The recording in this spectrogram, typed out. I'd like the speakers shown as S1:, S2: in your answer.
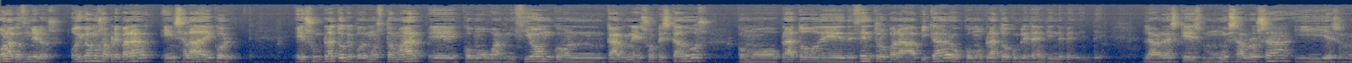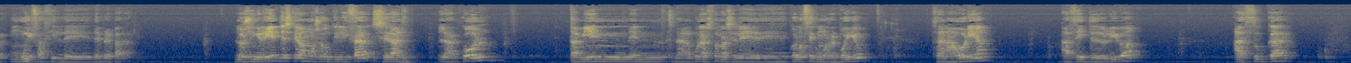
S1: Hola cocineros, hoy vamos a preparar ensalada de col. Es un plato que podemos tomar eh, como guarnición con carnes o pescados, como plato de, centro para picar o como plato completamente independiente. La verdad es que es muy sabrosa y es muy fácil de, de preparar. Los ingredientes que vamos a utilizar serán la col, también en, algunas zonas se le conoce como repollo, zanahoria, aceite de oliva, azúcar,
